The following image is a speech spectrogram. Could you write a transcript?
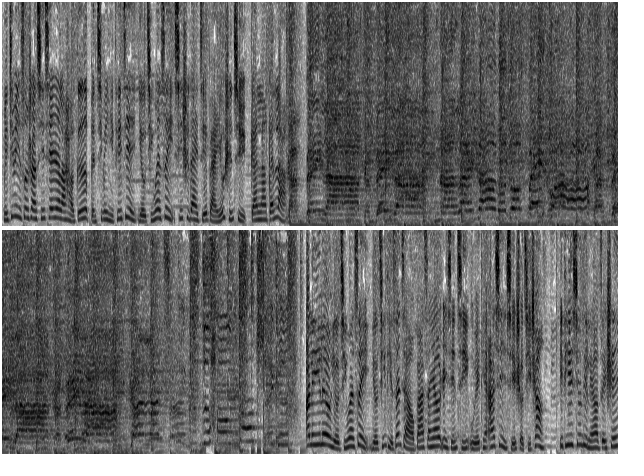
每期为你送上新鲜热辣好歌。本期为你推荐《友情万岁》新时代解百忧神曲《干啦干啦》。干杯啦，干杯啦！二零一六友情万岁，友情铁三角八三幺任贤齐、五月天阿信携手齐唱，一贴兄弟良药在身，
